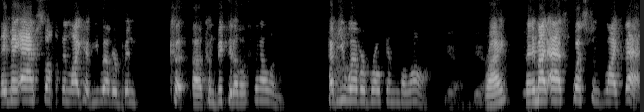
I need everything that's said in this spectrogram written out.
They may ask something like, Have you ever been co- uh, convicted of a felony? Have you ever broken the law? Yeah, yeah. Right? They might ask questions like that.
